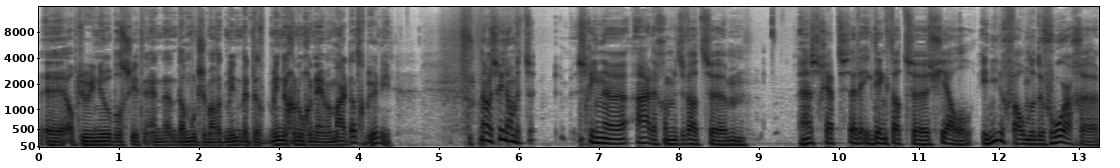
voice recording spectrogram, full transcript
eh, op de renewables zitten... en eh, dan moeten ze maar wat min, met wat minder genoegen nemen. Maar dat gebeurt niet. Nou, misschien om het misschien aardig om het wat ehm, hè, scherp te stellen. Ik denk dat eh, Shell in ieder geval onder de vorige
